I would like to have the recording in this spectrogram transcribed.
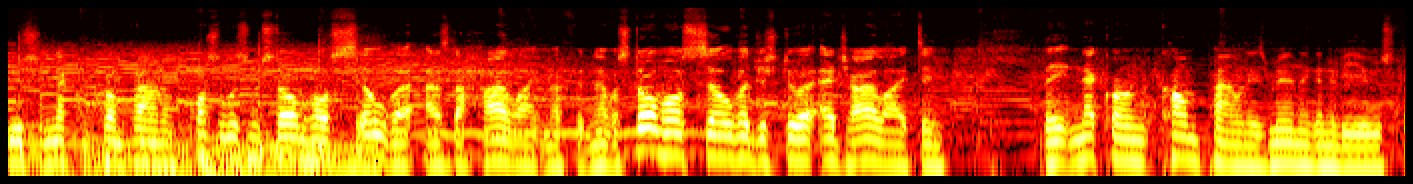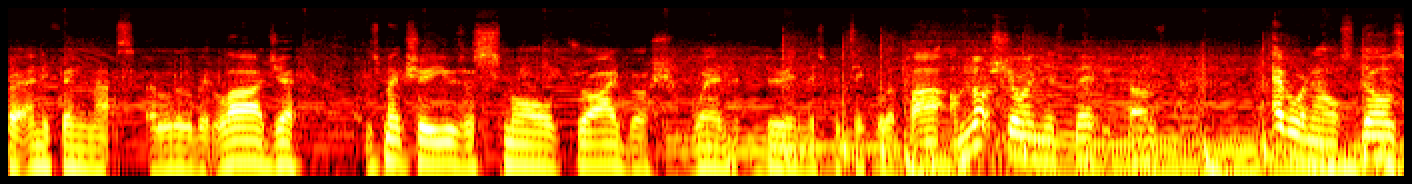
use some Necron compound and possibly some Stormhost Silver as the highlight method. Now, for Stormhost Silver, just do an edge highlighting. The Necron compound is mainly going to be used for anything that's a little bit larger. Just make sure you use a small dry brush when doing this particular part. I'm not showing this bit because everyone else does.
